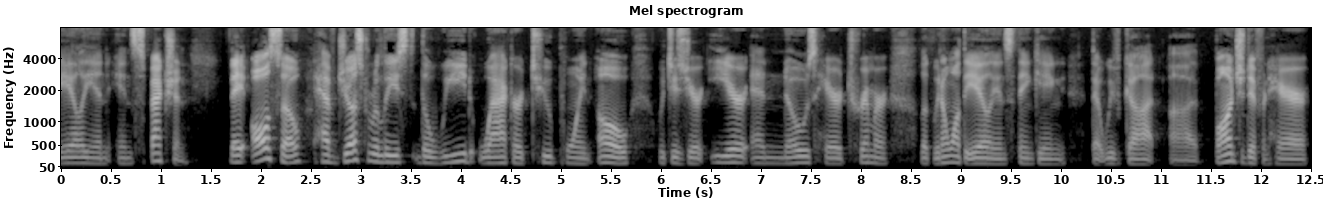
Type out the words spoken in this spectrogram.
alien inspection. They also have just released the Weed Whacker 2.0, which is your ear and nose hair trimmer. Look, we don't want the aliens thinking that we've got a bunch of different hair,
